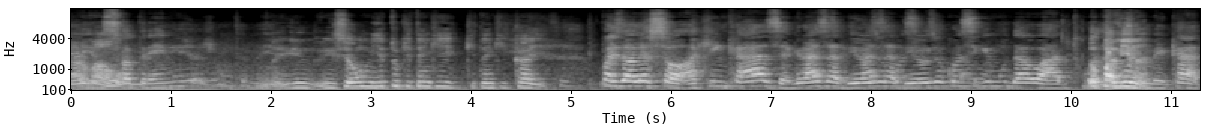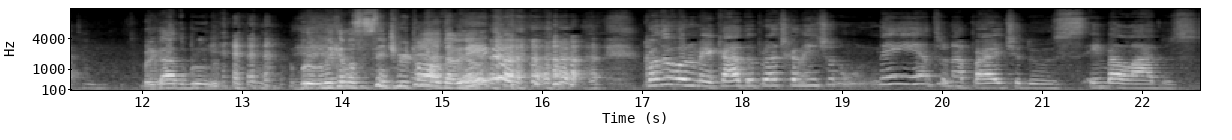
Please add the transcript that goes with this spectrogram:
É, eu normal. só treino em jejum também. E Isso é um mito que tem que, que, tem que cair. Mas olha só, aqui em casa, graças a Deus, Graças eu a consegui, Deus, eu consegui mudar o hábito. Quando eu Dopamina. no mercado, Obrigado, Bruno. Bruno é que é nossa assistente virtual, tá vendo? quando eu vou no mercado, eu praticamente eu não, nem entro na parte dos embalados.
